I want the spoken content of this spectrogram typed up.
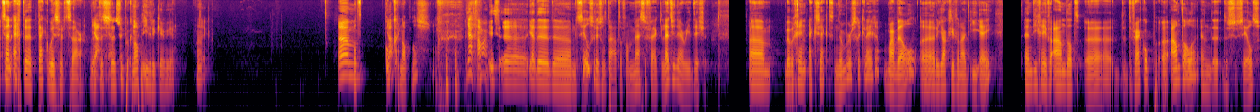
zijn echte tech wizards daar. Dat ja, is ja, super knap, iedere keer weer. Zeker. Um, wat ook knap was. ja, ga maar. Is ja, de, de salesresultaten van Mass Effect Legendary Edition. Um, we hebben geen exact numbers gekregen, maar wel uh, reactie vanuit EA. En die geven aan dat uh, de, de verkoopaantallen en de, de sales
